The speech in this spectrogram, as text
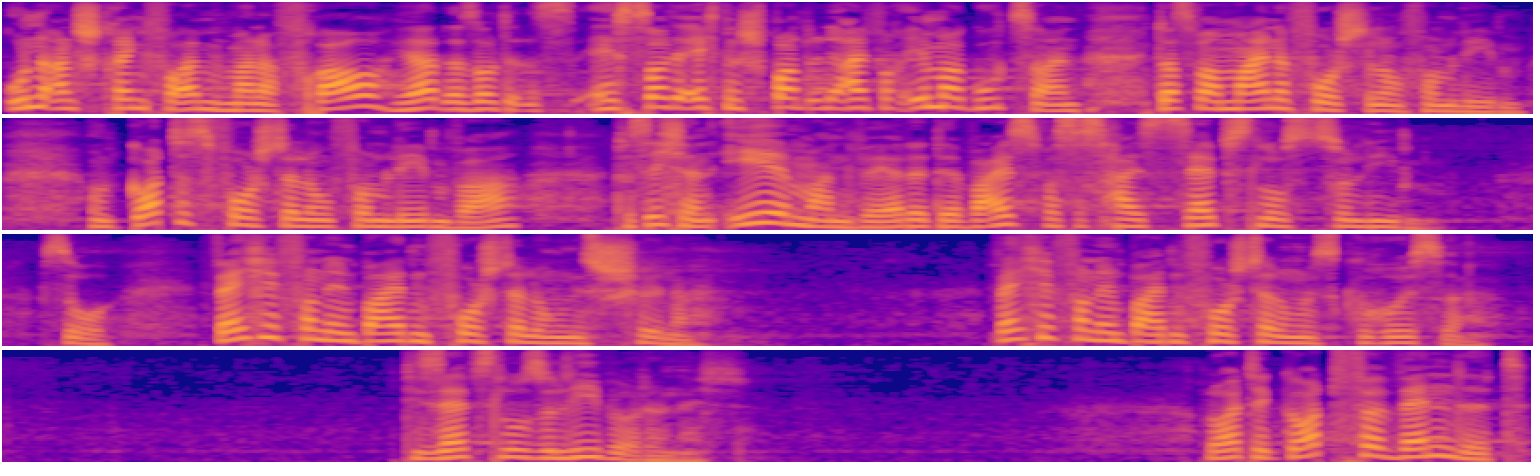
unanstrengend, vor allem mit meiner Frau. Ja, da sollte, es, sollte echt entspannt und einfach immer gut sein. Das war meine Vorstellung vom Leben. Und Gottes Vorstellung vom Leben war, dass ich ein Ehemann werde, der weiß, was es heißt, selbstlos zu lieben. So, welche von den beiden Vorstellungen ist schöner? Welche von den beiden Vorstellungen ist größer? Die selbstlose Liebe oder nicht? Leute, Gott verwendet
